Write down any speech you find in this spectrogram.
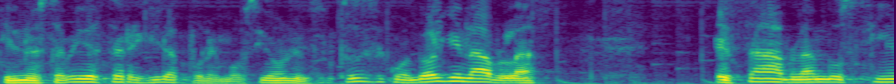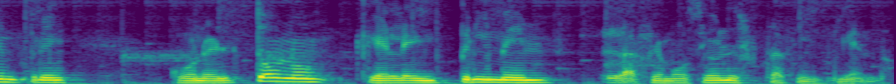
Y nuestra vida está regida por emociones. Entonces cuando alguien habla, está hablando siempre con el tono que le imprimen las emociones que está sintiendo.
